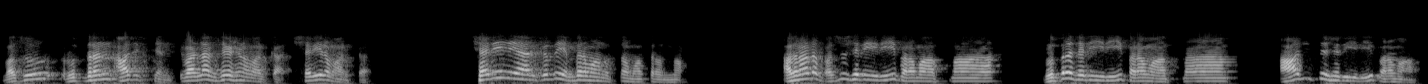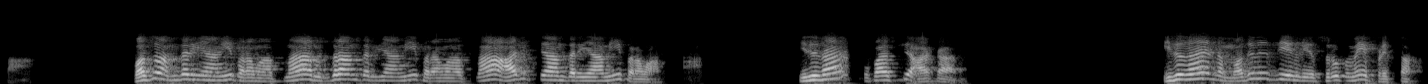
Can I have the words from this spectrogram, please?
வசு ருத்ரன் ஆதித்யன். இவெல்லாம் விசேஷணமா இருக்கா? சரீரமா இருக்கா? சரீரியா இருக்கிறது எம்பெருமான் உத்தம் மாத்திரம்தான். அதனால வசு சரீரி பரமாத்மா ருத்ர சரீரி பரமாத்மா ஆதித்ய சரீரி பரமாத்மா. வசு அந்தர்யாமி பரமாத்மா ருத்ராந்தர்யாமி பரமாத்மா ஆதித்யாந்தர்யாமி பரமாத்மா. இதுதான் உபாசி ஆகாரம். இதுதான் இந்த மது வித்தியனுடைய சுரூபமே இப்படித்தான்.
